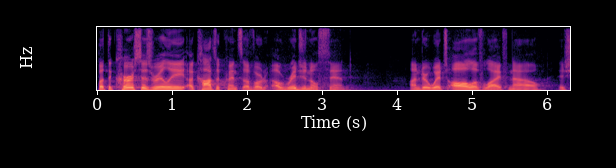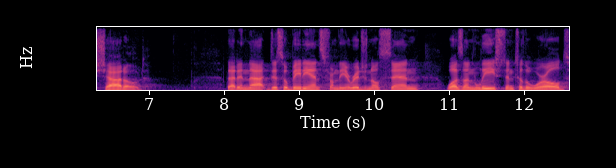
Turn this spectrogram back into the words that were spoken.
but the curse is really a consequence of an original sin under which all of life now is shadowed. That in that disobedience from the original sin was unleashed into the world,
